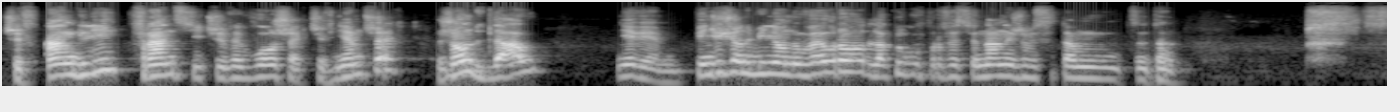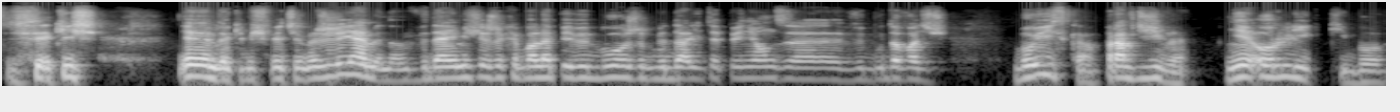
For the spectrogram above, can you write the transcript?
czy w Anglii, Francji, czy we Włoszech, czy w Niemczech, rząd dał, nie wiem, 50 milionów euro dla klubów profesjonalnych, żeby sobie tam, tam jakiś nie wiem w jakim świecie my żyjemy. No, wydaje mi się, że chyba lepiej by było, żeby dali te pieniądze wybudować boiska prawdziwe, nie orliki, bo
